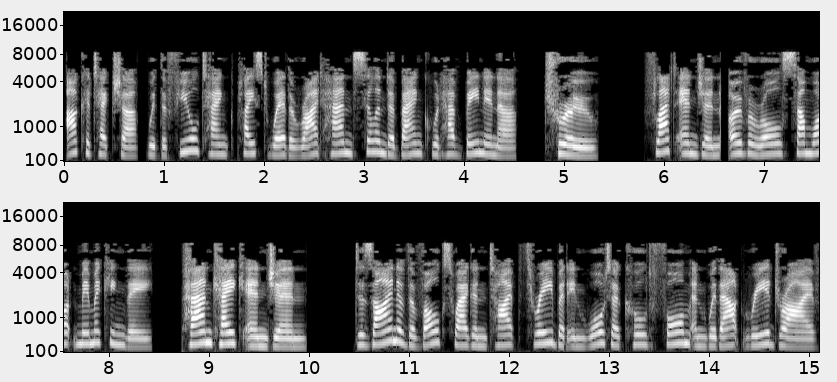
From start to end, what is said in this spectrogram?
architecture, with the fuel tank placed where the right-hand cylinder bank would have been in a true flat engine, overall somewhat mimicking the pancake engine design of the Volkswagen Type 3 but in water-cooled form and without rear drive.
